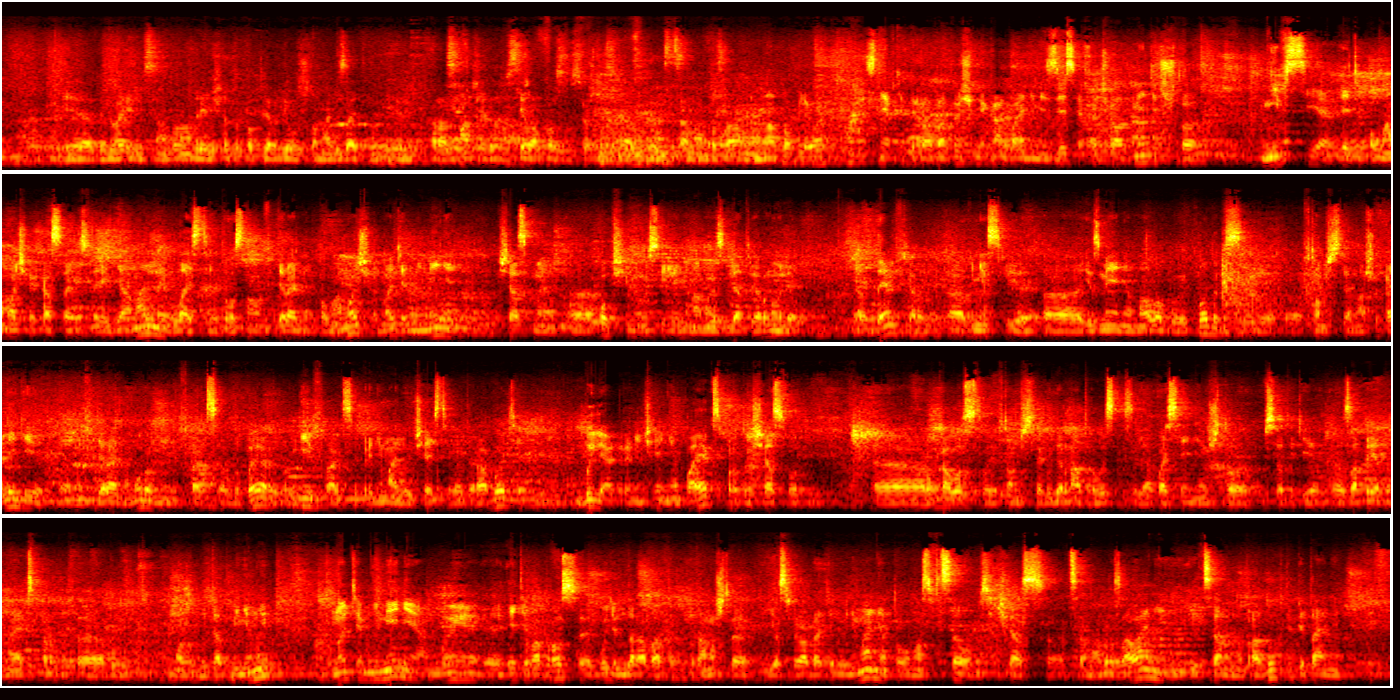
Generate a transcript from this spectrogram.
э, договорились, Антон Андреевич это подтвердил, что мы обязательно будем рассматривать все вопросы, все, что связано с ценообразованием на топливо, с нефтеперерабатывающими компаниями. Здесь я хочу отметить, что не все эти полномочия касаются региональной власти, это в основном федеральные полномочия, но тем не менее сейчас мы общими усилиями, на мой взгляд, вернули Э, демпфер, э, внесли э, изменения в налоговый кодекс, и в том числе наши коллеги на федеральном уровне, фракция ЛДПР и другие фракции принимали участие в этой работе. Были ограничения по экспорту, сейчас вот руководство и в том числе губернатор высказали опасения, что все-таки запреты на экспорт будут, может быть, отменены. Но, тем не менее, мы э, эти вопросы будем дорабатывать, потому что, если вы обратили внимание, то у нас в целом сейчас э, ценообразование и цены на продукты питания,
